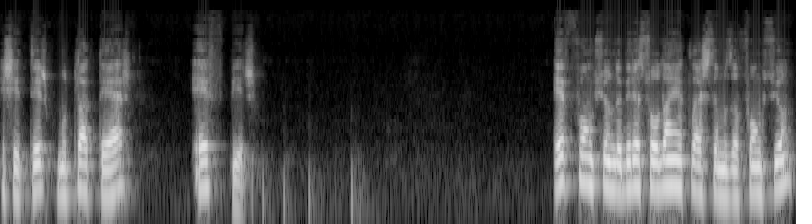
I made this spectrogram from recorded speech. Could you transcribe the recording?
eşittir. Mutlak değer f1. f fonksiyonunda 1'e soldan yaklaştığımızda fonksiyon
